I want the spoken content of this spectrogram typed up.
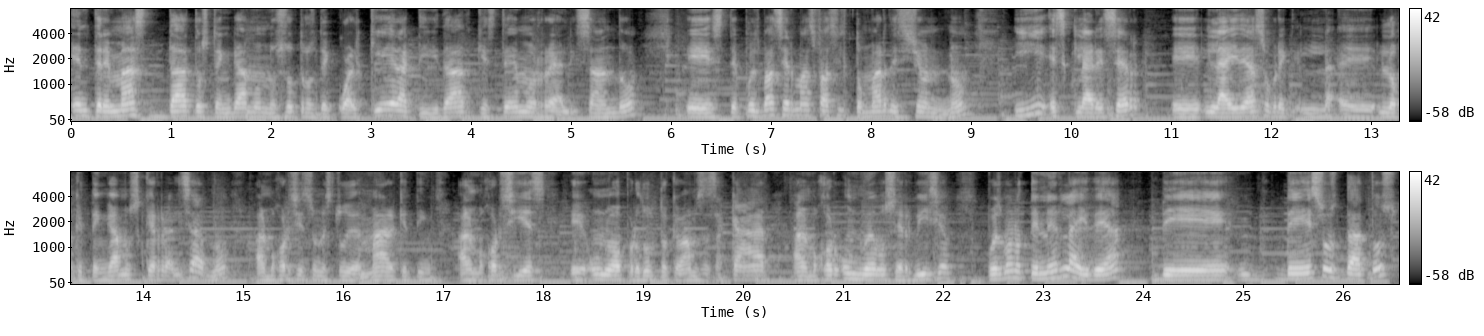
entre más datos tengamos nosotros de cualquier actividad que estemos realizando, este, pues va a ser más fácil tomar decisiones, ¿no? Y esclarecer eh, la idea sobre eh, lo que tengamos que realizar, ¿no? A lo mejor si es un estudio de marketing, a lo mejor si es eh, un nuevo producto que vamos a sacar, a lo mejor un nuevo servicio, pues bueno, tener la idea de, de esos datos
